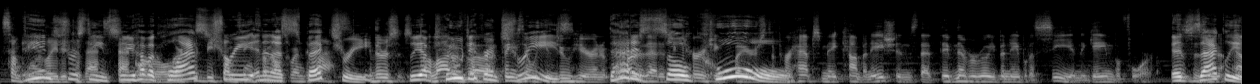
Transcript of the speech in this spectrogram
something related to that Interesting. So you have a role, or it class tree and from then a elsewhere the spec tree. There's so you have a lot two of, uh, different things that we trees. can do here, and that part is that is so encouraging players to cool. perhaps make combinations that they've never really been able to see in the game before. This Exactly.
